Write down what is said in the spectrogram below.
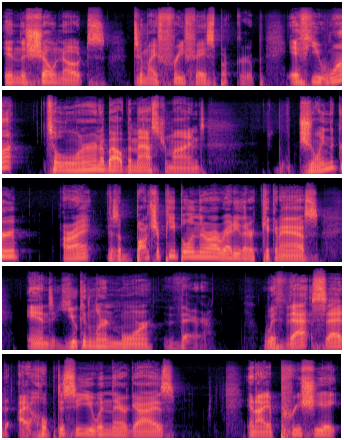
in the show notes to my free Facebook group. If you want to learn about the mastermind, join the group. All right. There's a bunch of people in there already that are kicking ass, and you can learn more there. With that said, I hope to see you in there, guys. And I appreciate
